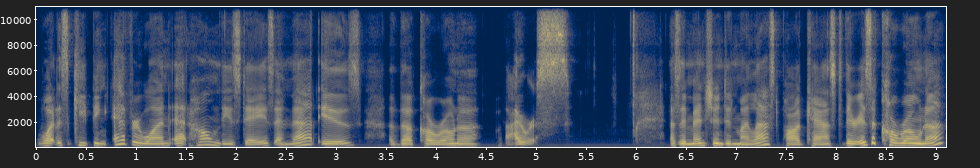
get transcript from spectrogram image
what is keeping everyone at home these days, and that is the coronavirus. As I mentioned in my last podcast, there is a corona,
